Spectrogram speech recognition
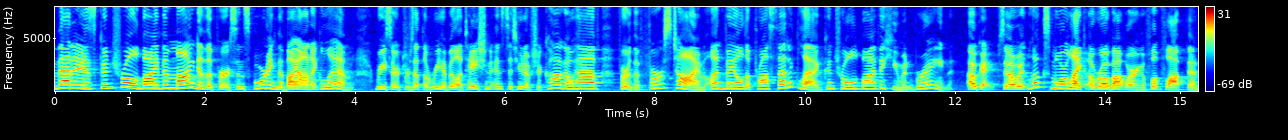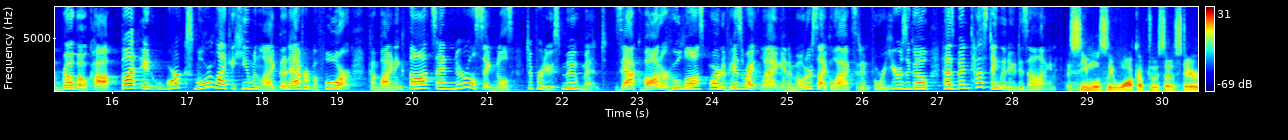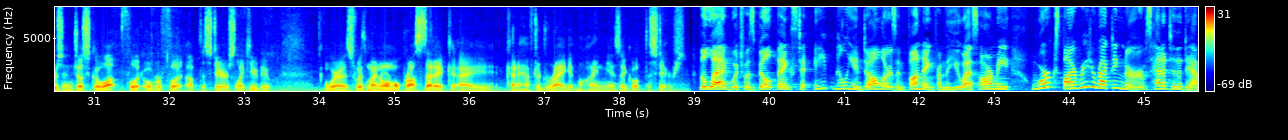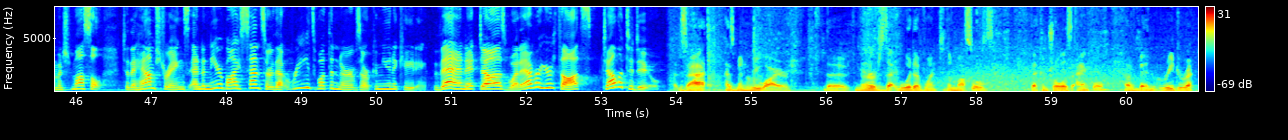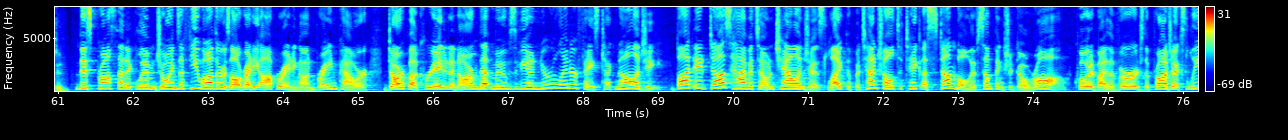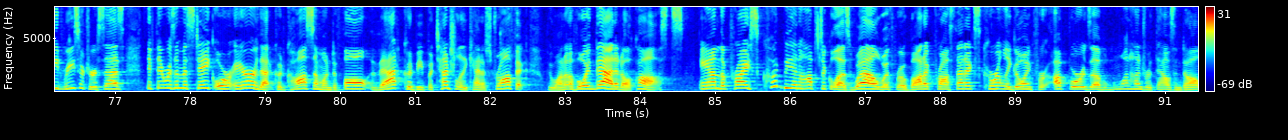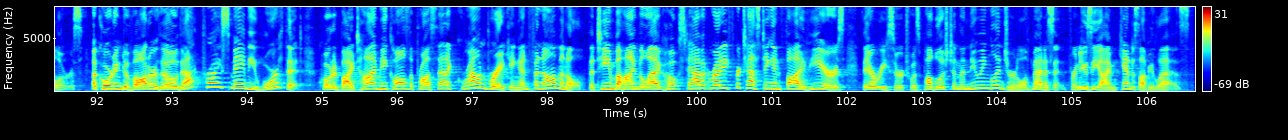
that is controlled by the mind of the person sporting the bionic limb. Researchers at the Rehabilitation Institute of Chicago have, for the first time, unveiled a prosthetic leg controlled by the human brain. Okay, so it looks more like a robot wearing a flip-flop than Robocop, but it works more like a human leg than ever before, combining thoughts and neural signals to produce movement. Zac Vawter, who lost part of his right leg in a motorcycle accident four years ago, has been testing the new design. I seamlessly walk up to a set of stairs and just go up foot over foot up the stairs like you do. Whereas with my normal prosthetic, I kind of have to drag it behind me as I go up the stairs. The leg, which was built thanks to $8 million in funding from the U.S. Army, works by redirecting nerves headed to the damaged muscle, to the hamstrings, and a nearby sensor that reads what the nerves are communicating. Then it does whatever your thoughts tell it to do. Zac has been rewired. The nerves that would have went to the muscles that control his ankle have been redirected. This prosthetic limb joins a few others already operating on brain power. DARPA created an arm that moves via neural interface technology. But it does have its own challenges, like the potential to take a stumble if something should go wrong. Quoted by The Verge, the project's lead researcher says if there was a mistake or error that could cause someone to fall, that could be potentially catastrophic. We want to avoid that at all costs. And the price could be an obstacle as well, with robotic prosthetics currently going for upwards of $100,000. According to Vawter, though, that price may be worth it. Quoted by Time, he calls the prosthetic groundbreaking and phenomenal. The team behind the leg hopes to have it ready for testing in five years. Their research was published in the New England Journal of Medicine. For Newsy, I'm Candice Aviles.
